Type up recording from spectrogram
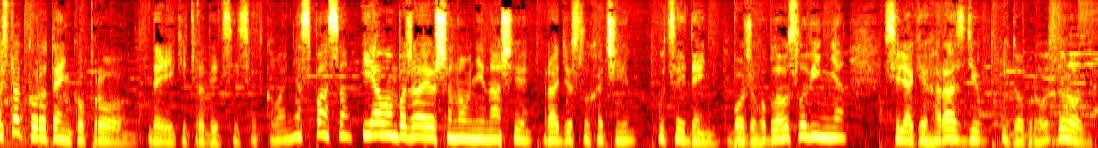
Ось так коротенько про деякі традиції святкування Спаса. І я вам бажаю, шановні наші радіослухачі, у цей день Божого благословіння, всіляких гараздів і доброго здоров'я.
